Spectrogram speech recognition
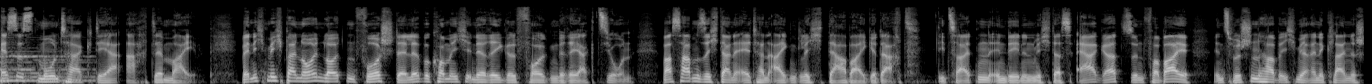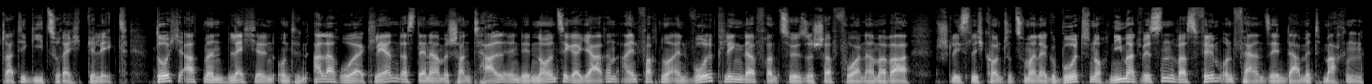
Es ist Montag, der 8. Mai. Wenn ich mich bei neuen Leuten vorstelle, bekomme ich in der Regel folgende Reaktion. Was haben sich deine Eltern eigentlich dabei gedacht? Die Zeiten, in denen mich das ärgert, sind vorbei. Inzwischen habe ich mir eine kleine Strategie zurechtgelegt. Durchatmen, lächeln und in aller Ruhe erklären, dass der Name Chantal in den 90er Jahren einfach nur ein wohlklingender französischer Vorname war. Schließlich konnte zu meiner Geburt noch niemand wissen, was Film und Fernsehen damit machen.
